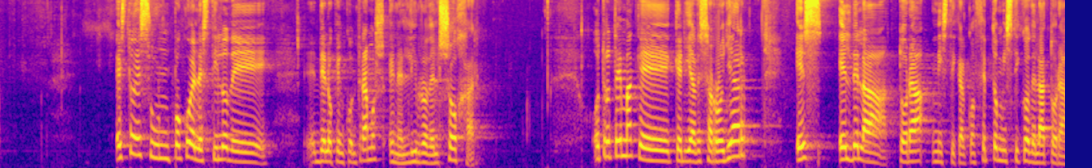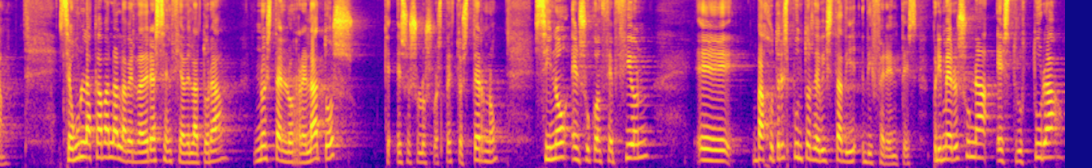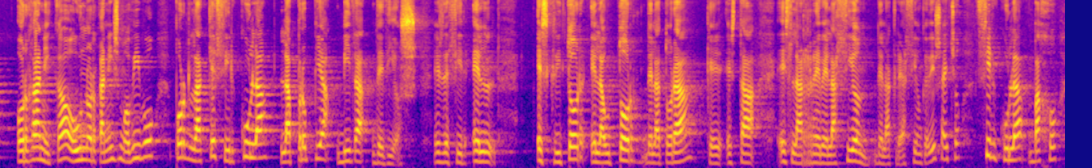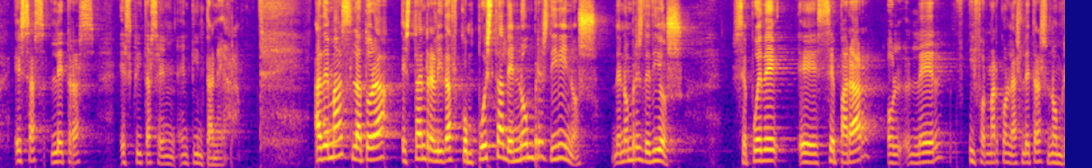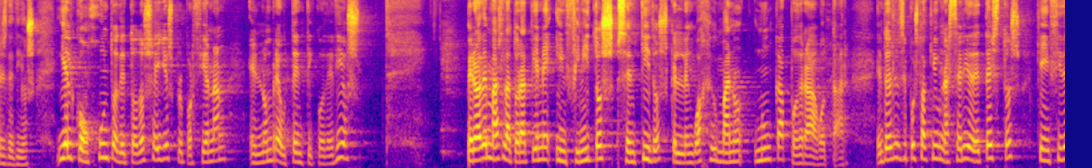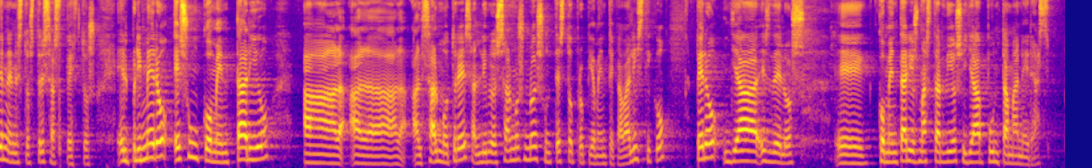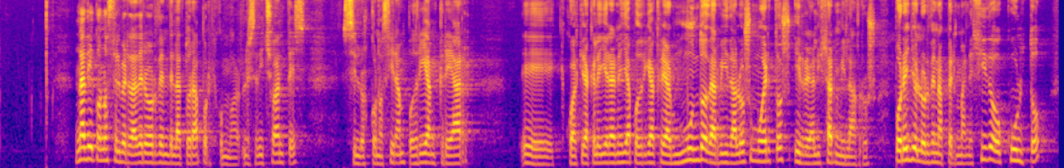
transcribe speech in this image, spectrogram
Esto es un poco el estilo de, de lo que encontramos en el libro del Zohar. Otro tema que quería desarrollar es el de la Torah mística, el concepto místico de la Torah. Según la Cábala, la verdadera esencia de la Torá no está en los relatos, que eso es solo su aspecto externo, sino en su concepción eh, bajo tres puntos de vista diferentes. Primero, es una estructura orgánica o un organismo vivo por la que circula la propia vida de Dios. Es decir, el escritor, el autor de la Torá, que esta es la revelación de la creación que Dios ha hecho, circula bajo esas letras escritas en, tinta negra. Además, la Torah está en realidad compuesta de nombres divinos, de nombres de Dios. Se puede eh, separar o leer y formar con las letras nombres de Dios. Y el conjunto de todos ellos proporcionan el nombre auténtico de Dios. Pero además la Torah tiene infinitos sentidos que el lenguaje humano nunca podrá agotar. Entonces les he puesto aquí una serie de textos que inciden en estos tres aspectos. El primero es un comentario al, Salmo 3, al libro de Salmos, no es un texto propiamente cabalístico, pero ya es de los eh, comentarios más tardíos y ya apunta maneras. Nadie conoce el verdadero orden de la Torah porque, como les he dicho antes, si los conocieran podrían crear eh, cualquiera que leyera en ella podría crear un mundo, dar vida a los muertos y realizar milagros. Por ello el orden ha permanecido oculto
